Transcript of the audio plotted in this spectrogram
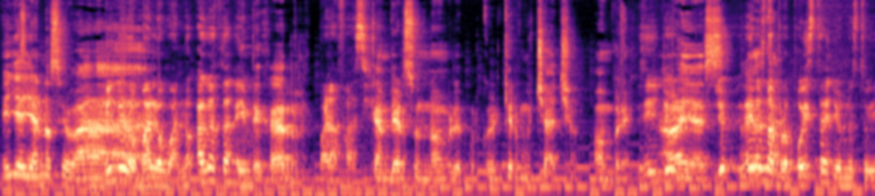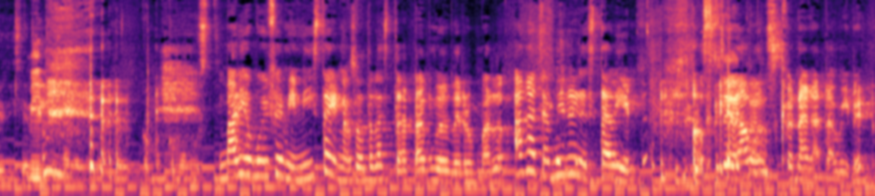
Ella ya no se va Miller o Malowan, ¿no? Agatha en dejar para fácil. cambiar su nombre por cualquier muchacho. Hombre. Sí, yo, Ahora ya es. yo- ya era una está. Yo no estoy diciendo Mil. como, como gusto. Mario muy feminista y nosotras tratando de derrumbarlo. Agatha Miller está bien. Nos quedamos con Agatha Miller.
